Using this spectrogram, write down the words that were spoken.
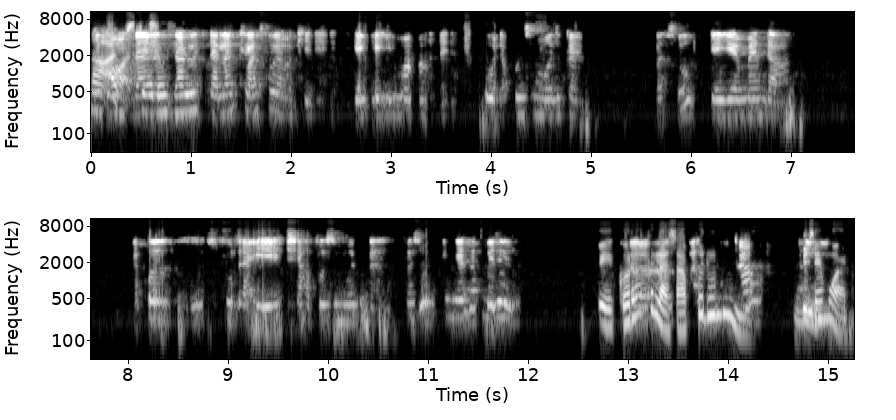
nak I'm dalam, of you. dalam, kelas tu yang okay, geng-geng Imam dan Syukur apa semua tu kan. Lepas tu, geng-geng Amanda. Apa, Fuza A, Syah apa semua tu kan. Lepas tu, tinggal siapa je? eh korang Uh, kelas apa dulu? B. sem 1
